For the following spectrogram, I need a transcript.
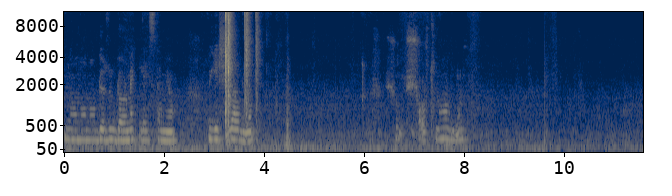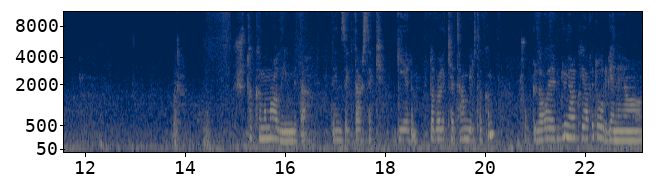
no no no gözüm görmek bile istemiyor. Bu yeşili alayım. Şu şortumu alayım. Şu takımımı alayım bir de. Denize gidersek giyerim. Bu da böyle keten bir takım. Çok güzel. Ay, bir dünya kıyafet oldu gene ya.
